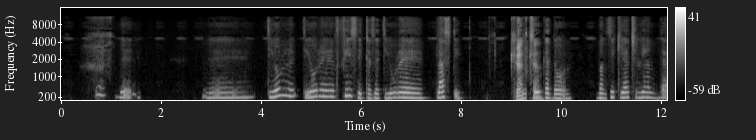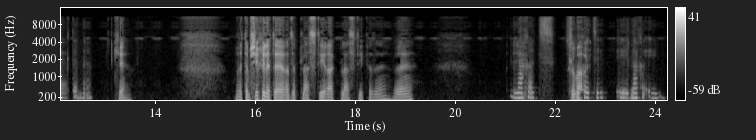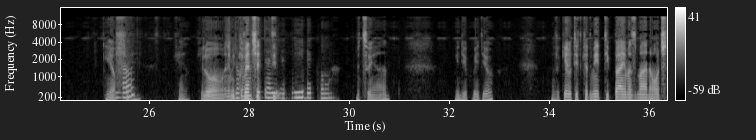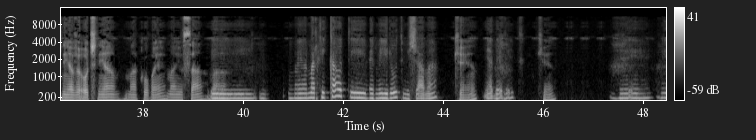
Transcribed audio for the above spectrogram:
ו... תיאור, תיאור אה, פיזי כזה, תיאור אה, פלסטי, כן, כן, גדול, מחזיק יד של ילדה קטנה. כן. ותמשיכי לתאר את זה פלסטי, רק פלסטי כזה, ו... לחץ, כלומר- אה, לח... אה, יופי. מאוד. כן. כאילו, אני מתכוון בכוח. מצוין. בדיוק, בדיוק. וכאילו תתקדמי טיפה עם הזמן עוד שנייה ועוד שנייה, מה קורה, מה היא עושה, מה... היא מרחיקה אותי במהירות משם, כן, מהדלת, כן. ו... ו...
